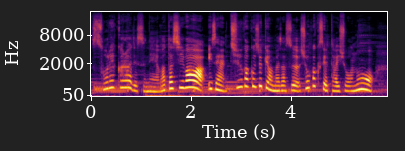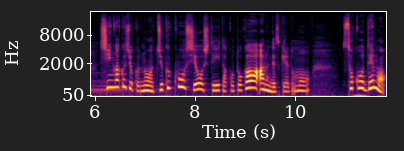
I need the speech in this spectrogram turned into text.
それからですね私は以前中学受験を目指す小学生対象の進学塾の塾講師をしていたことがあるんですけれどもそこでも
